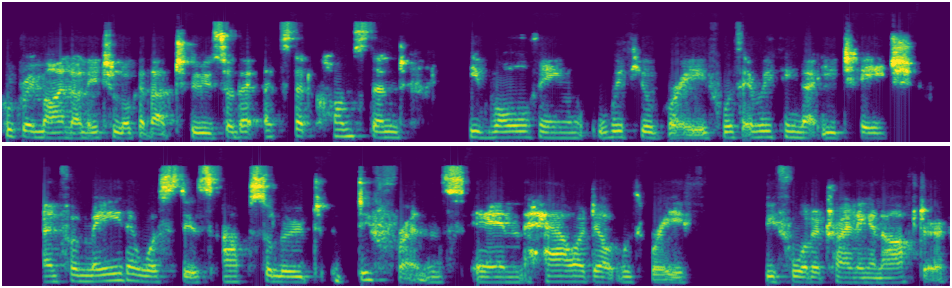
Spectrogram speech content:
good reminder, I need to look at that too. So that it's that constant evolving with your grief, with everything that you teach. And for me, there was this absolute difference in how I dealt with grief before the training and after.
